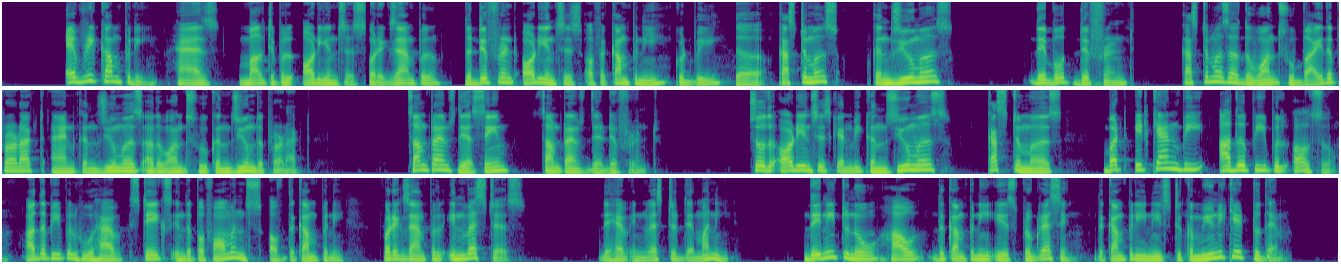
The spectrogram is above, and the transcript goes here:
Every company has multiple audiences. For example, the different audiences of a company could be the customers, consumers. They're both different. Customers are the ones who buy the product, and consumers are the ones who consume the product. Sometimes they are same, sometimes they're different. So the audiences can be consumers, customers, but it can be other people also, other people who have stakes in the performance of the company. For example, investors. They have invested their money. They need to know how the company is progressing. The company needs to communicate to them.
